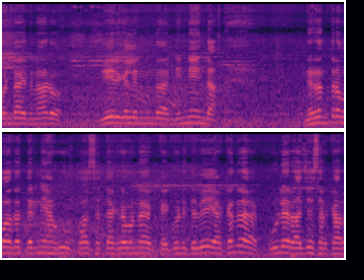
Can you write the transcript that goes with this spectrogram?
ಬಂಡಾಯದ ನಾಡು ವೀರಗಲ್ಲಿನ ಮುಂದೆ ನಿನ್ನೆಯಿಂದ ನಿರಂತರವಾದ ಧರಣಿ ಹಾಗೂ ಉಪವಾಸ ಸತ್ಯಾಗ್ರಹವನ್ನು ಕೈಗೊಂಡಿದ್ದೇವೆ. ಯಾಕಂದ್ರೆ ಕೂಡಲೇ ರಾಜ್ಯ ಸರ್ಕಾರ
